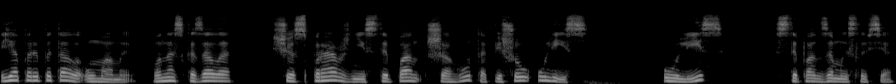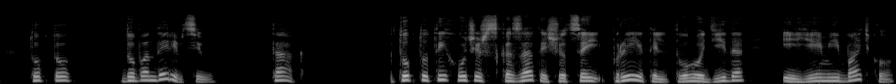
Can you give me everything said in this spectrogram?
Я перепитала у мами. Вона сказала, що справжній Степан Шагута пішов у ліс. У ліс? Степан замислився. Тобто до бандерівців? Так. Тобто ти хочеш сказати, що цей приятель твого діда і є мій батько?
